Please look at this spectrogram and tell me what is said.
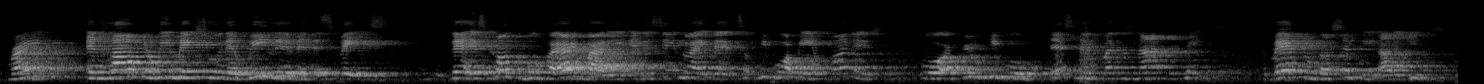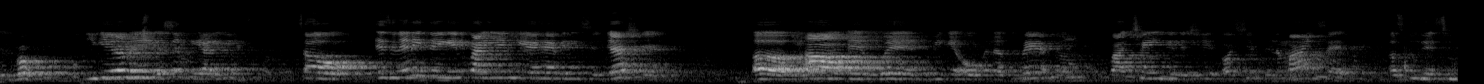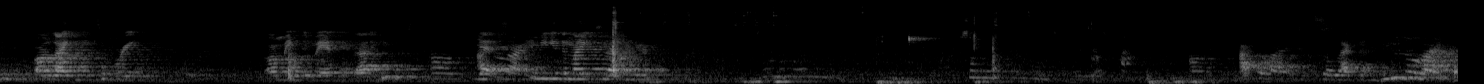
Right? And how can we make sure that we live in a space that is comfortable for everybody? And it seems like that some people are being punished for a few people incidents, but it's not the case. The bathrooms are simply out of use. It's broken. You get what I mean? It's simply out of use. So, is it anything, anybody in here have any suggestions of how and when we can open up the bathrooms by changing the shift or shifting the mindset of students who are likely to break or make the bathrooms out of use? Um, yes. Can we get the mic to here? So, um, I feel like, so like, do you know like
